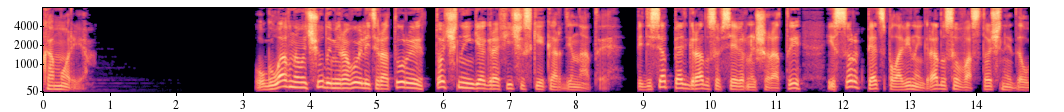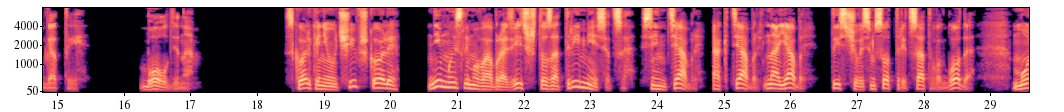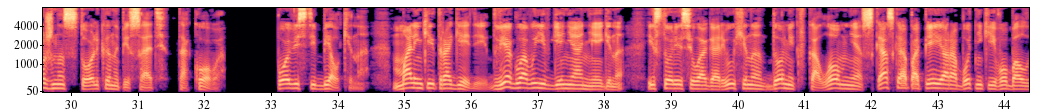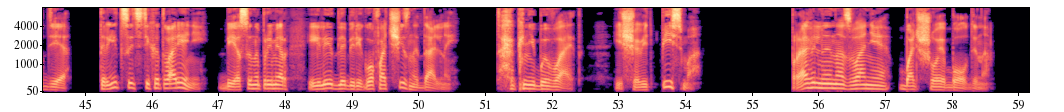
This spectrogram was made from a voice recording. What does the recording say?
Лукоморье. У главного чуда мировой литературы точные географические координаты. 55 градусов северной широты и 45,5 градусов восточной долготы. Болдина. Сколько ни учи в школе, немыслимо вообразить, что за три месяца, сентябрь, октябрь, ноябрь 1830 года, можно столько написать такого. Повести Белкина, маленькие трагедии, две главы Евгения Онегина, история села Горюхина, домик в Коломне, сказка о попе и о работнике его балде, тридцать стихотворений, бесы, например, или для берегов отчизны дальней. Так не бывает. Еще ведь письма. Правильное название — Большое Болдино.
